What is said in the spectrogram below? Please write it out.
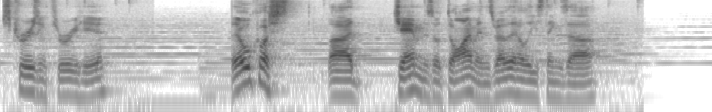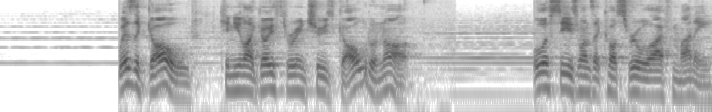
Just cruising through here. They all cost uh, gems or diamonds, whatever the hell these things are. Where's the gold? Can you like go through and choose gold or not? All I see is ones that cost real life money.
